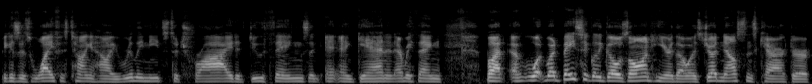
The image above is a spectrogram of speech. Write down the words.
because his wife is telling him how he really needs to try to do things again and everything. But uh, what, what basically goes on here though is judd nelson's character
